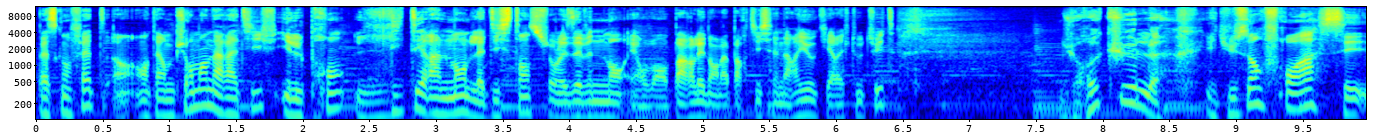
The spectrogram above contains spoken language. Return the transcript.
parce qu'en fait, en, en, termes purement narratifs, il prend littéralement de la distance sur les événements et on va en parler dans la partie scénario qui arrive tout de suite. Du recul et du sang-froid, c'est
